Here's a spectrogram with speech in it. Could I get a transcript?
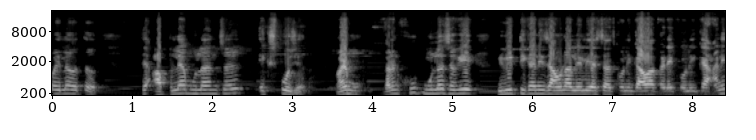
पहिलं होतं ते आपल्या मुलांचं एक्सपोजर कारण कारण खूप मुलं सगळी विविध ठिकाणी जाऊन आलेली असतात कोणी गावाकडे कोणी काय आणि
